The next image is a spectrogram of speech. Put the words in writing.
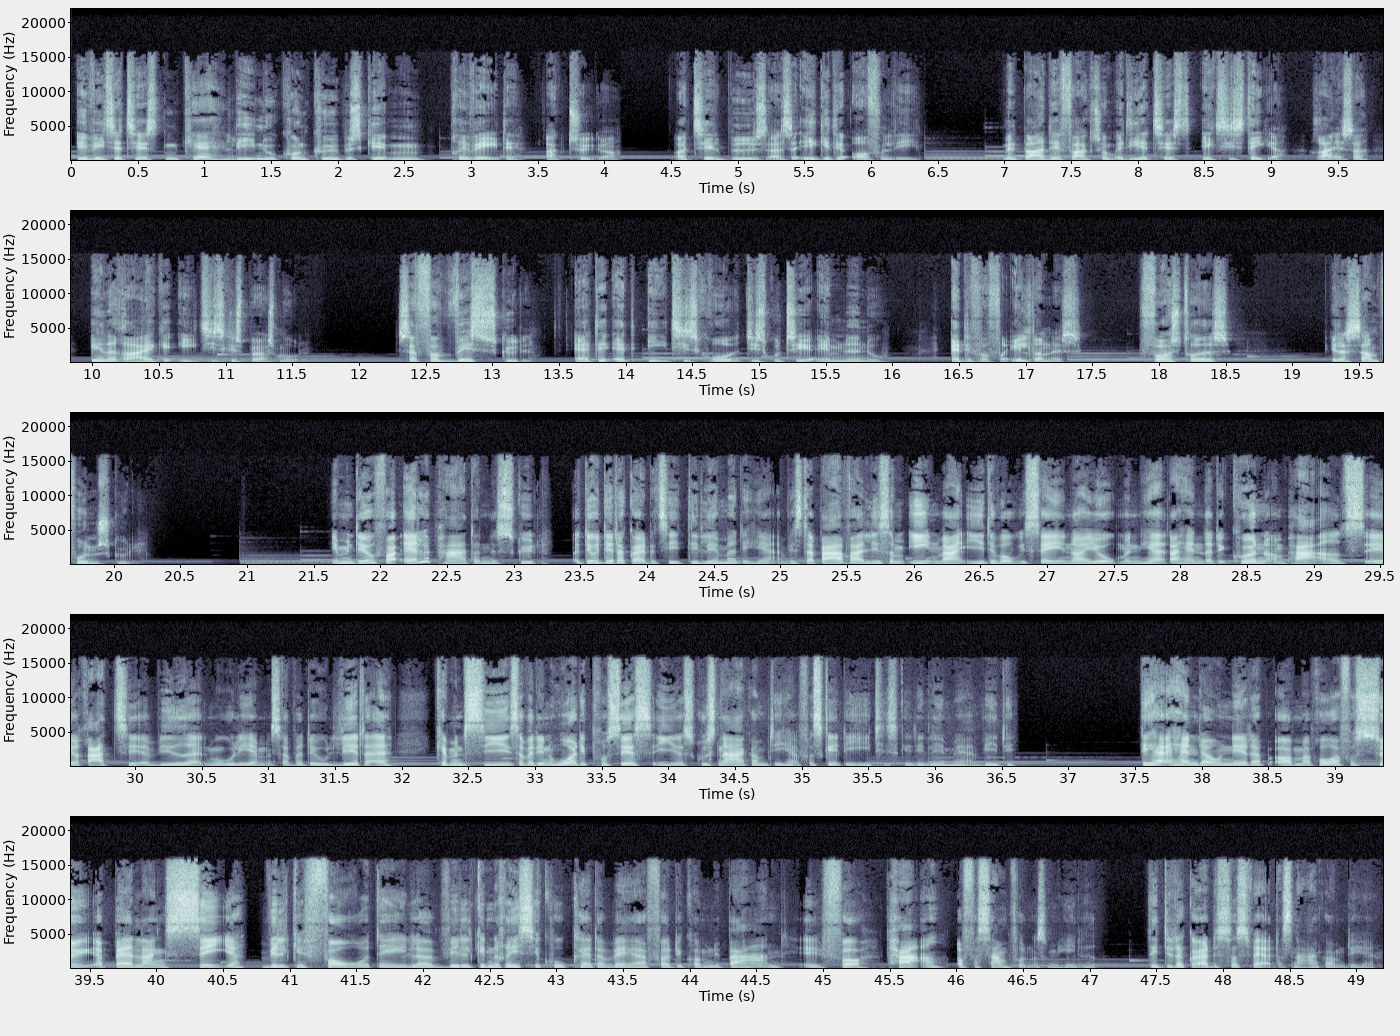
Evita-testen kan lige nu kun købes gennem private aktører og tilbydes altså ikke det offentlige. Men bare det faktum, at de her test eksisterer, rejser en række etiske spørgsmål. Så for hvis skyld er det, at etisk råd diskuterer emnet nu? Er det for forældrenes, fostredes eller samfundets skyld? Jamen det er jo for alle parternes skyld. Og det er jo det, der gør det til et dilemma, det her. Hvis der bare var ligesom en vej i det, hvor vi sagde, nå jo, men her der handler det kun om parets øh, ret til at vide alt muligt, jamen så var det jo let at, kan man sige, så var det en hurtig proces i at skulle snakke om de her forskellige etiske dilemmaer ved det. Det her handler jo netop om at prøve at forsøge at balancere, hvilke fordele og hvilken risiko kan der være for det kommende barn, øh, for parret og for samfundet som helhed. Det er det, der gør det så svært at snakke om det her.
